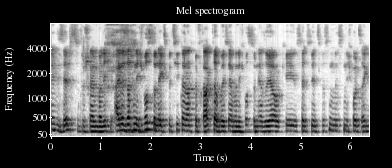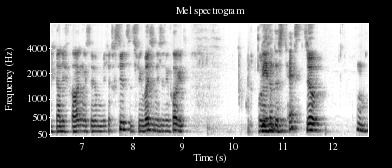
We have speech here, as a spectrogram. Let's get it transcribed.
eigentlich selbst zuzuschreiben, weil ich eine Sache nicht wusste und explizit danach gefragt habe, weil ich es einfach nicht wusste. Und er so, ja, okay, das hättest du jetzt wissen müssen. Ich wollte es eigentlich gar nicht fragen. Ich so, mich interessiert es, deswegen weiß ich nicht, deswegen frage ich es. Während des Tests? Ja, Hm.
